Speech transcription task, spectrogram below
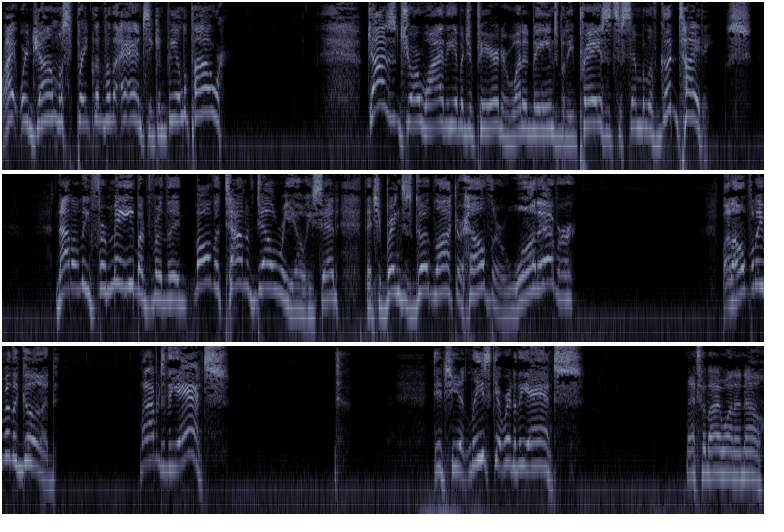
Right where John was sprinkling for the ants, you can feel the power. John isn't sure why the image appeared or what it means, but he prays it's a symbol of good tidings. Not only for me, but for the all the town of Del Rio, he said, that she brings us good luck or health or whatever. But hopefully for the good. What happened to the ants? Did she at least get rid of the ants? That's what I want to know.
